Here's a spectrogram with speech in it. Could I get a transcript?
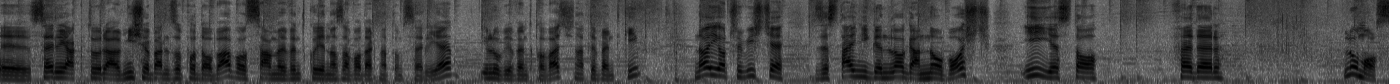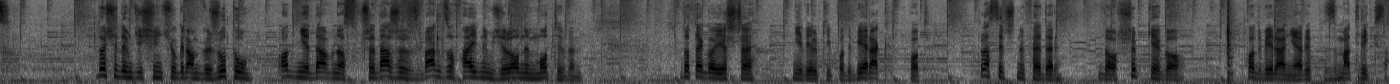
Y, Seria, która mi się bardzo podoba, bo same wędkuję na zawodach na tą serię i lubię wędkować na te wędki. No i oczywiście ze stajni Genloga nowość i jest to Feder Lumos. Do 70 gram wyrzutu, od niedawna sprzedaży z bardzo fajnym zielonym motywem. Do tego jeszcze niewielki podbierak pod klasyczny feder do szybkiego podbierania ryb z Matrixa.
